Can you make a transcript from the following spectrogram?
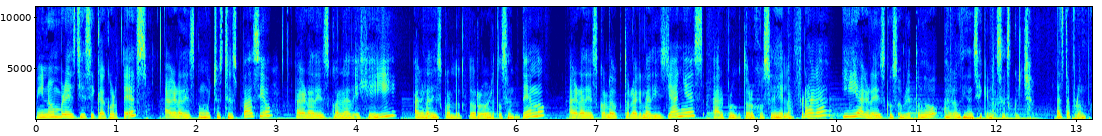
Mi nombre es Jessica Cortés, agradezco mucho este espacio, agradezco a la DGI, agradezco al doctor Roberto Centeno, agradezco a la doctora Gladys Yáñez, al productor José de la Fraga y agradezco sobre todo a la audiencia que nos escucha. Hasta pronto.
